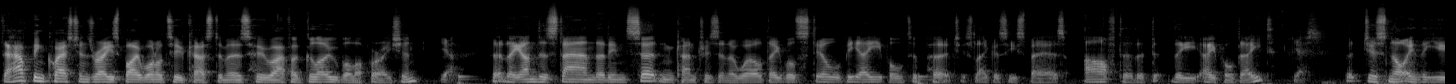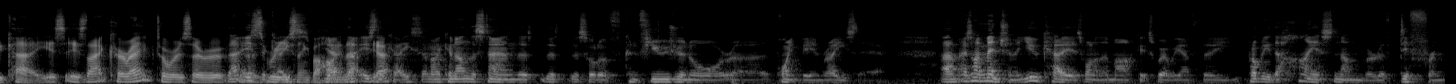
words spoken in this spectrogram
there have been questions raised by one or two customers who have a global operation Yeah, that they understand that in certain countries in the world they will still be able to purchase legacy spares after the the April date. yes. But just not in the UK. Is is that correct, or is there a That you know, is the reasoning case. behind yeah, that? That is yeah. the case, and I can understand the, the, the sort of confusion or uh, point being raised there. Um, as I mentioned, the UK is one of the markets where we have the probably the highest number of different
